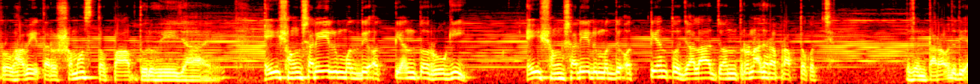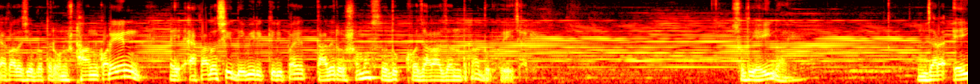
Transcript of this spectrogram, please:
প্রভাবে তার সমস্ত পাপ দূর হয়ে যায়। এই সংসারের মধ্যে অত্যন্ত রোগী, এই সংসারের মধ্যে অত্যন্ত জ্বালা যন্ত্রণা যারা প্রাপ্ত করছে বুঝলেন তারাও যদি একাদশী ব্রতের অনুষ্ঠান করেন, এই একাদশী দেবীর কৃপায় তাদেরও সমস্ত দুঃখ, জ্বালা, যন্ত্রণা দূর হয়ে যাবে। শুধু এই নয়, যারা এই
